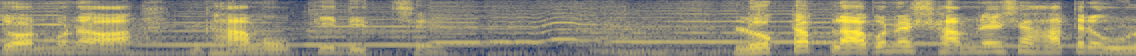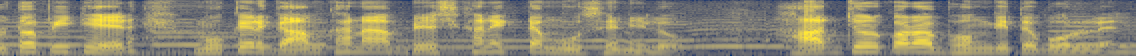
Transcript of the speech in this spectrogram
জন্ম নেওয়া ঘাম উকি দিচ্ছে। লোকটা প্লাবনের সামনে এসে হাতের উল্টো পিঠের মুখের গামখানা বেশ খানিকটা মুছে নিল। হাত জোর করা ভঙ্গিতে বললেন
